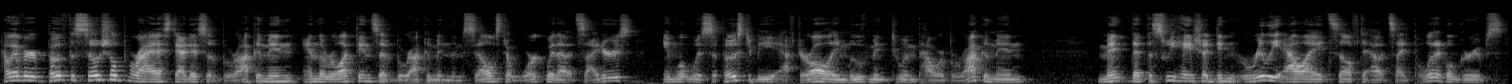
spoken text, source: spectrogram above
However, both the social pariah status of Burakumin and the reluctance of Burakumin themselves to work with outsiders in what was supposed to be, after all, a movement to empower Burakumin, meant that the Suiheisha didn't really ally itself to outside political groups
